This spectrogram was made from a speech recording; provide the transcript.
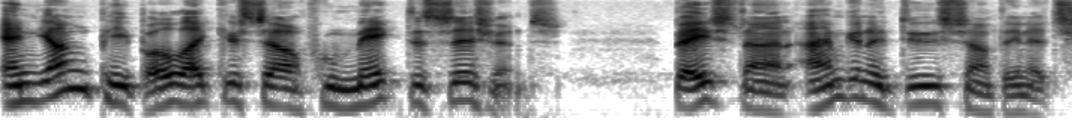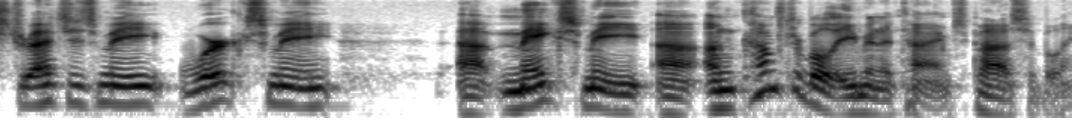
And young people like yourself who make decisions based on I'm going to do something that stretches me, works me, uh, makes me uh, uncomfortable even at times, possibly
